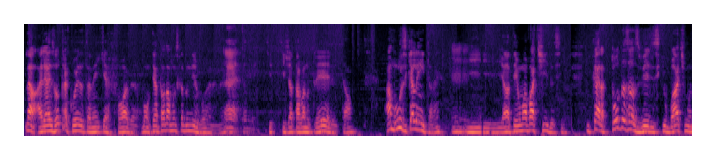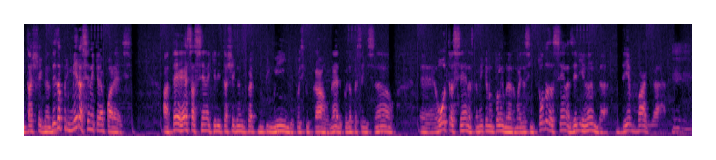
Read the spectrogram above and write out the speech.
Não, aliás, outra coisa também que é foda. Bom, tem a tal da música do Nirvana, né? É, também. Que, que já tava no trailer e tal. A música é lenta, né? Uhum. E, e ela tem uma batida, assim. E, cara, todas as vezes que o Batman tá chegando, desde a primeira cena que ele aparece, até essa cena que ele tá chegando perto do pinguim, depois que o carro, né? Depois da perseguição. É, outras cenas também que eu não tô lembrando, mas assim, todas as cenas ele anda devagar. Uhum.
